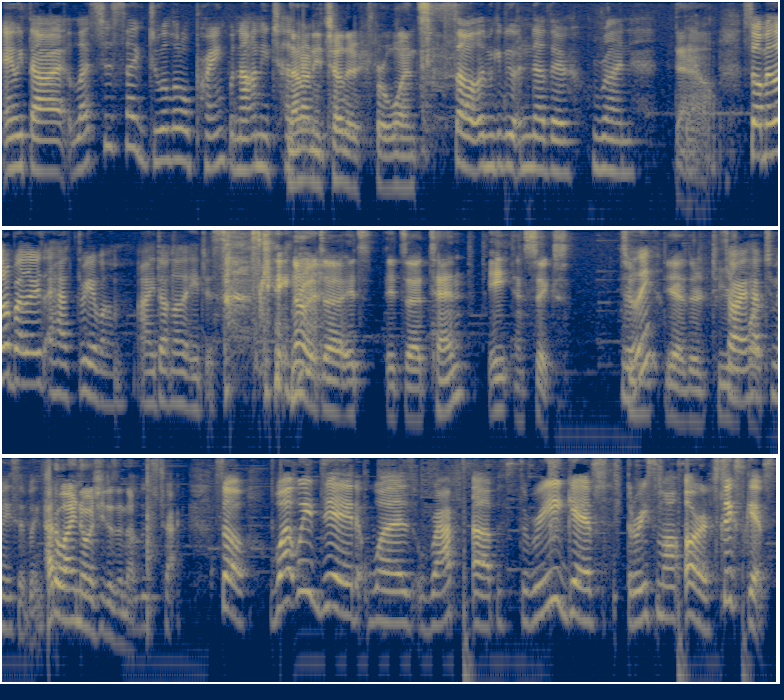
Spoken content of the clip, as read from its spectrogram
and we thought let's just like do a little prank but not on each other. Not on each other for once. So let me give you another run Down. down. So my little brothers, I have three of them. I don't know the ages. Just kidding. No, no, it's uh, it's it's uh, 10, 8, and 6. Two- Really? Yeah, they're two years Sorry, I have too many siblings. How do I know and she doesn't know? I know? lose track. So what we did was wrapped up three gifts, three small or six gifts,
